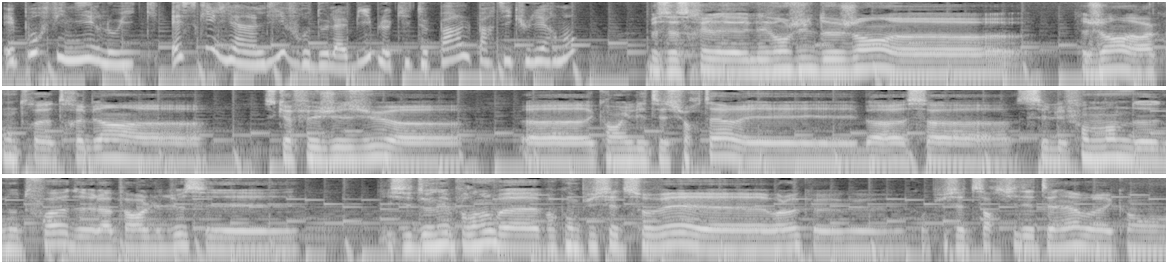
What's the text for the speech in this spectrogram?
Et pour finir Loïc, est-ce qu'il y a un livre de la Bible qui te parle particulièrement? Mais ce serait l'évangile de Jean. Euh, Jean raconte très bien ce qu'a fait Jésus euh, quand il était sur terre et bah ça, c'est les fondements de notre foi, de la parole de Dieu. C'est il s'est donné pour nous, bah, pour qu'on puisse être sauvés, euh, voilà, qu'on puisse être sorti des ténèbres et qu'on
